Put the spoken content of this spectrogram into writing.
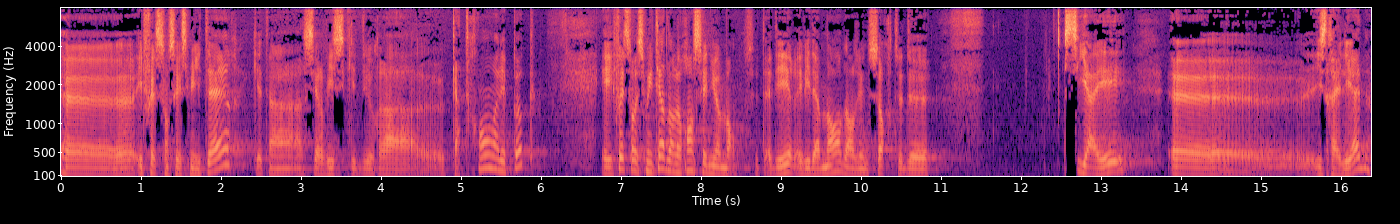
euh, il fait son service militaire, qui est un, service qui durera euh, quatre ans à l'époque, et il fait son service militaire dans le renseignement, c'est-à-dire évidemment dans une sorte de CIA israélienne,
